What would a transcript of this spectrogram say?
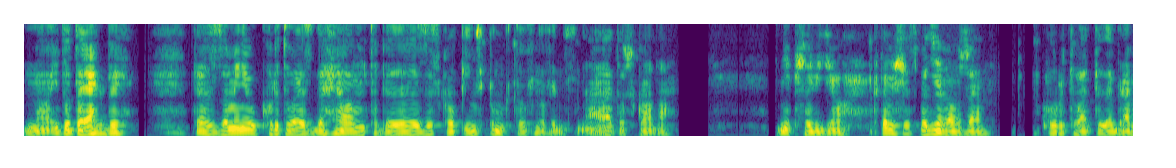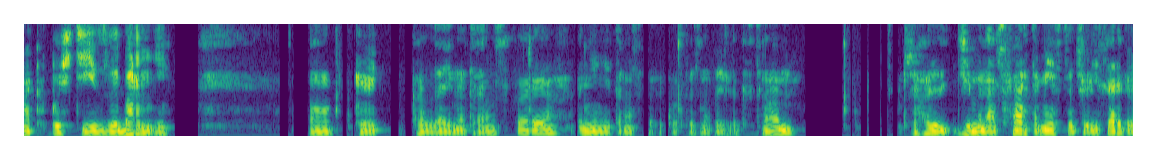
No i tutaj jakby też zamienił Courtois De Heom, to by zyskał 5 punktów, no więc no to szkoda. Nie przewidział. Kto by się spodziewał, że Courtois tyle bramek puści z Barney. Okej, okay. kolejne transfery. Nie, nie transfery, kurde, znowu źle kliknąłem. Przechodzimy na czwarte miejsce, czyli Sergio,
